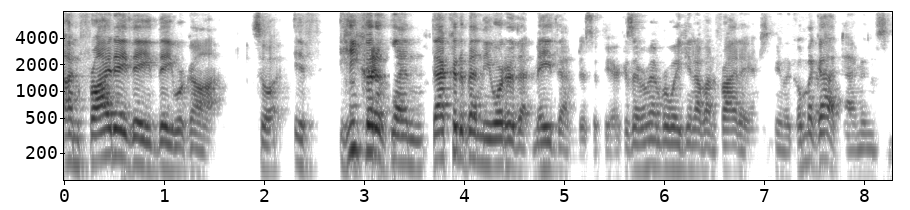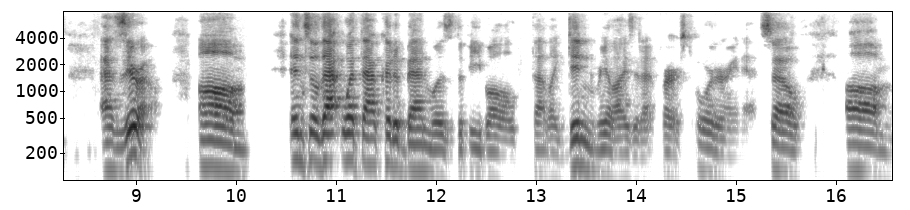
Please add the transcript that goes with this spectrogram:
on Friday they they were gone. So if he could have been that could have been the order that made them disappear because I remember waking up on Friday and just being like, oh my god, diamonds at zero. Um, and so that what that could have been was the people that like didn't realize it at first ordering it. So um,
